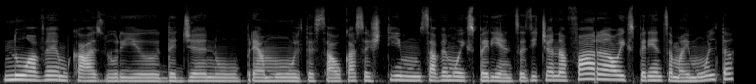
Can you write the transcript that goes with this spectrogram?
nu avem cazuri uh, de genul prea multe sau ca să știm, să avem o experiență. Zice, în afară au o experiență mai multă,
